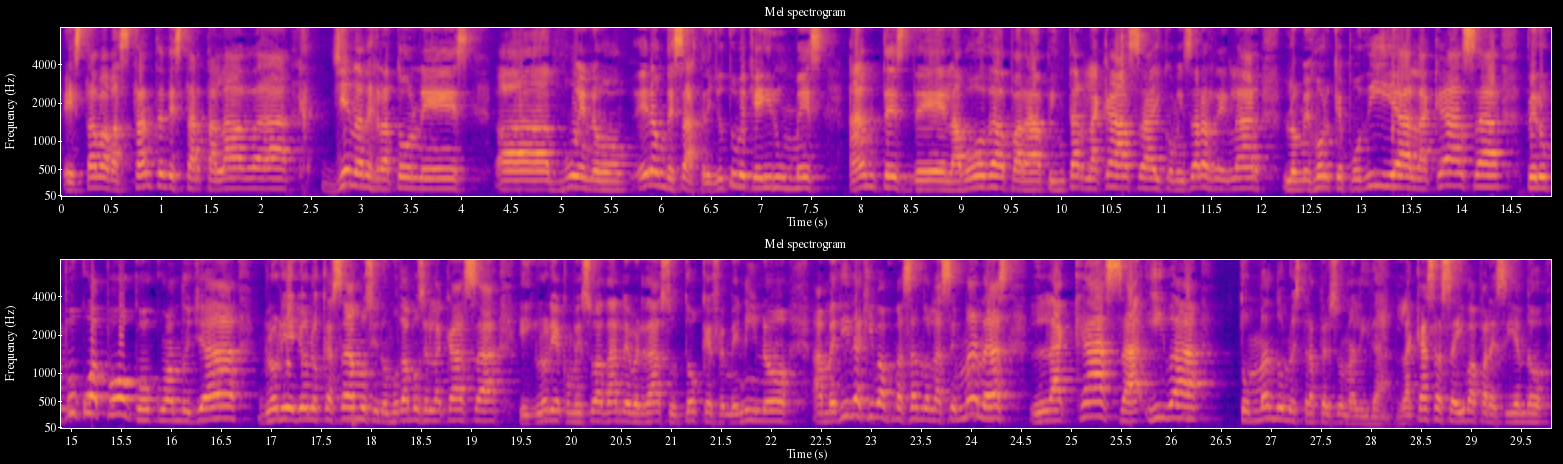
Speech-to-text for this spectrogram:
estaba bastante destartalada, llena de ratones, uh, bueno, era un desastre. Yo tuve que ir un mes antes de la boda para pintar la casa y comenzar a arreglar lo mejor que podía la casa, pero poco a poco cuando ya Gloria y yo nos casamos y nos mudamos en la casa y Gloria comenzó a darle verdad su toque femenino, a medida que iban pasando las semanas, la casa iba tomando nuestra personalidad. La casa se iba pareciendo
